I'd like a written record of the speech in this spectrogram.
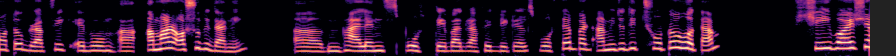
মতো গ্রাফিক এবং আমার অসুবিধা নেই ভায়োলেন্স পড়তে বা গ্রাফিক ডিটেলস পড়তে। বাট আমি যদি ছোট হতাম, সেই বয়সে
